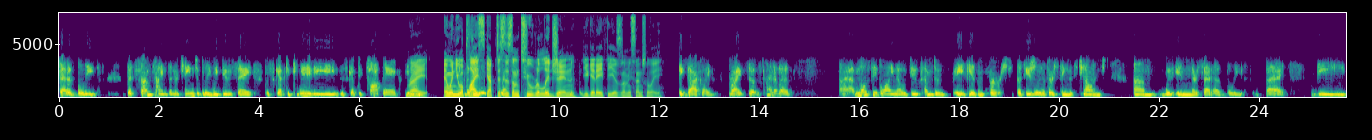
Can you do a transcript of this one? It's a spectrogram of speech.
set of beliefs. But sometimes interchangeably, we do say the skeptic community, the skeptic topic. You know. Right. And when you apply is- skepticism to religion, you get atheism essentially. Exactly. Right. So it's kind of a. Uh, most people I know do come to atheism first. That's usually the first thing that's challenged um, within their set of beliefs. But the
